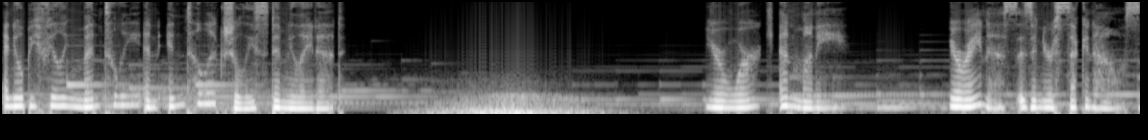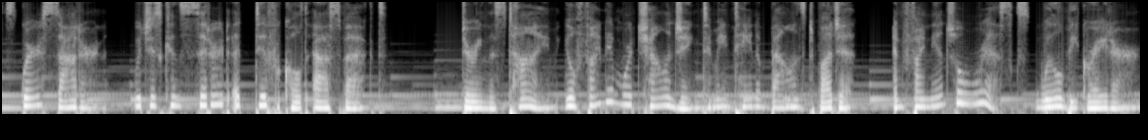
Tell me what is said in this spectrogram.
and you'll be feeling mentally and intellectually stimulated. Your work and money. Uranus is in your second house, square Saturn, which is considered a difficult aspect. During this time, you'll find it more challenging to maintain a balanced budget, and financial risks will be greater.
